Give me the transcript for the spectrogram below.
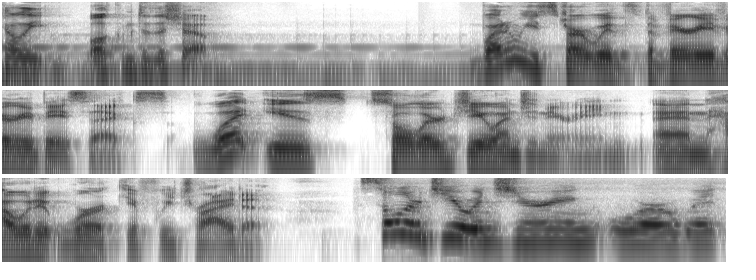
Kelly, welcome to the show. Why don't we start with the very, very basics? What is solar geoengineering and how would it work if we tried it? Solar geoengineering, or what,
